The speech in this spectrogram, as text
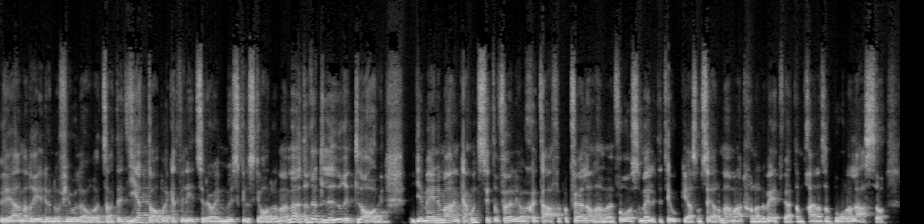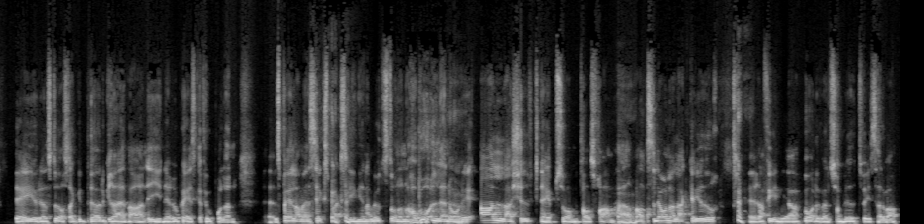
Real Madrid under fjolåret. Så att ett jätteavbräck att Vinicius då är muskelskadad. Man möter ett rätt lurigt lag. Gemene man kanske inte sitter och följer Getafe på kvällarna men för oss som är lite tokiga som ser de här matcherna då vet vi att de tränas av Bordalas. Det är ju den största dödgrävaren i den europeiska fotbollen. Eh, spelar med en sexbackslinje när motståndarna har bollen och det är alla tjuvknep som tas fram här. Barcelona lackar ur. Eh, Rafinha var det väl som blev utvisad va?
